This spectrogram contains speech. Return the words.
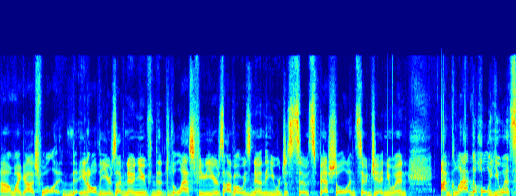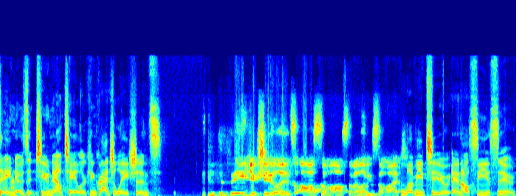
Oh my gosh. Well, in all the years I've known you, the, the, last few years, I've always known that you were just so special and so genuine. I'm glad the whole USA knows it too now, Taylor. Congratulations. Thank you, Sheila. It's awesome. Awesome. I love you so much. Love you too. And I'll see you soon.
